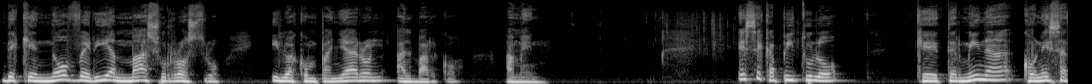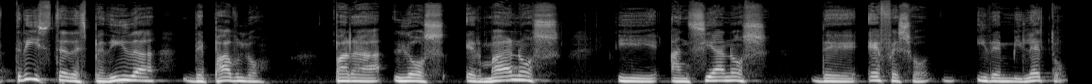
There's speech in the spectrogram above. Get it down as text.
de que no verían más su rostro y lo acompañaron al barco. Amén. Ese capítulo que termina con esa triste despedida de Pablo para los hermanos y ancianos de Éfeso y de Mileto,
